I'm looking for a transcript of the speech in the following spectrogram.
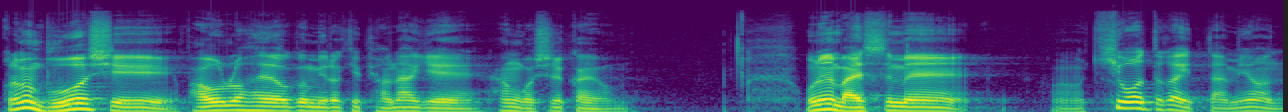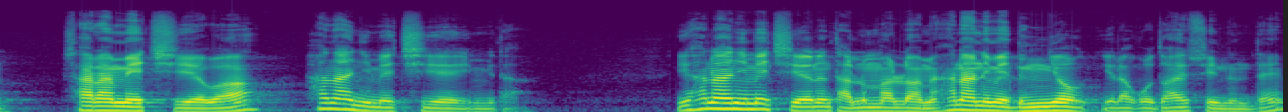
그러면 무엇이 바울로 하여금 이렇게 변하게 한 것일까요? 오늘 말씀에 어, 키워드가 있다면 사람의 지혜와 하나님의 지혜입니다. 이 하나님의 지혜는 다른 말로 하면 하나님의 능력이라고도 할 수 있는데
